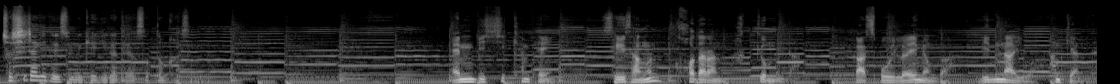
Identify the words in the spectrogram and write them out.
첫 시작이 될 수 있는 계기가 되었었던 것 같습니다. MBC 캠페인 세상은 커다란 학교입니다. 가스보일러의 명가 민나이와 함께합니다.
